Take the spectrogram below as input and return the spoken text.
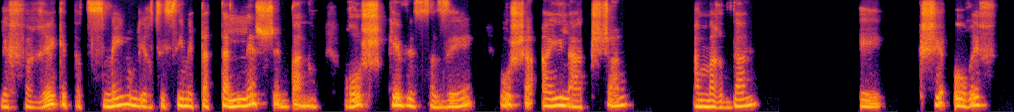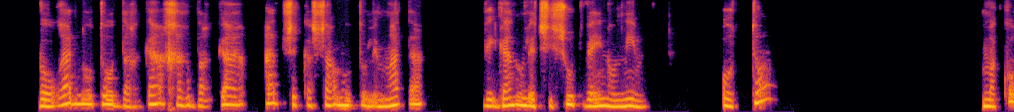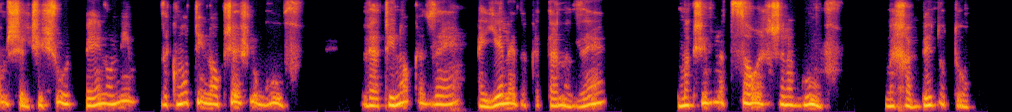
לפרק את עצמנו לרציסים, את הטלה שבנו, ראש כבש הזה, ראש העיל העקשן, המרדן, אה, קשה עורף, והורדנו אותו דרגה אחר דרגה עד שקשרנו אותו למטה והגענו לתשישות ואין אונים. אותו מקום של תשישות ואין אונים זה כמו תינוק שיש לו גוף. והתינוק הזה, הילד הקטן הזה, הוא מקשיב לצורך של הגוף, מכבד אותו.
